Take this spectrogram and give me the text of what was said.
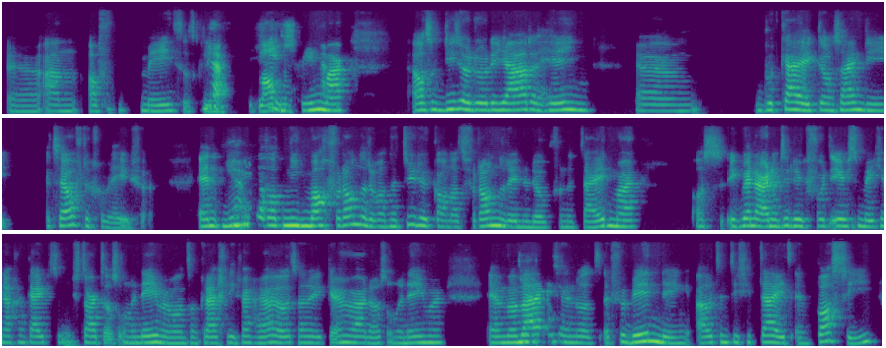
eh, aan afmeet. Dat klinkt Ja, plat misschien, Ja. maar als ik die zo door de jaren heen ehm, bekijk, dan zijn die hetzelfde gebleven. En Ja. niet dat dat niet mag veranderen, want natuurlijk kan dat veranderen in de loop van de tijd, maar als, ik ben daar natuurlijk voor het eerst een beetje naar gaan kijken toen ik startte als ondernemer, want dan krijg je die vraag, ja, wat zijn je kernwaarden als ondernemer? En bij Ja. mij zijn dat eh, verbinding, authenticiteit en passie.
